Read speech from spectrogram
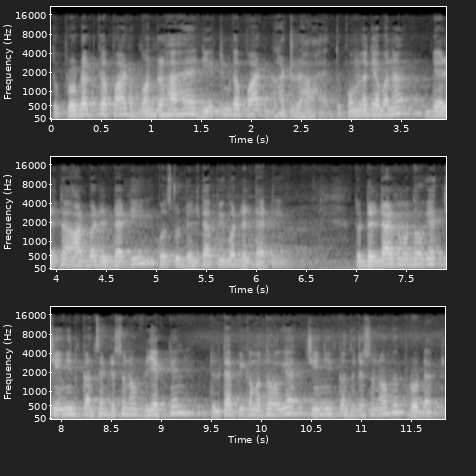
तो प्रोडक्ट का पार्ट बन रहा है रिएक्टेंट का पार्ट घट रहा है। तो फॉर्मूला क्या बना? Delta R by delta T equals to delta P by delta T तो डेल्टा आर का मतलब हो गया change in concentration of reactant delta P का मतलब हो गया change in concentration of a product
